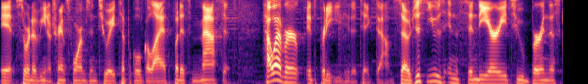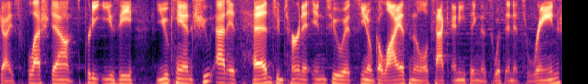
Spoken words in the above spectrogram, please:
it sort of, you know, transforms into a typical Goliath, but it's massive. However, it's pretty easy to take down. So just use Incendiary to burn this guy's flesh down. It's pretty easy. You can shoot at its head to turn it into its, you know, Goliath and it'll attack anything that's within its range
